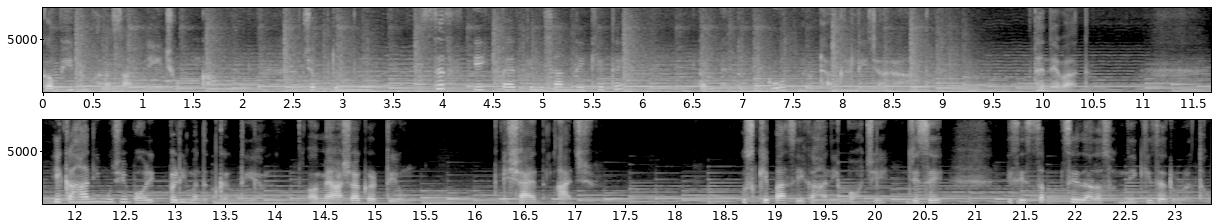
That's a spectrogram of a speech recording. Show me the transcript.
कभी तुम्हारा साथ नहीं छोड़ूँगा। जब तुमने सिर्फ़ एक पैर के निशान देखे थे, तब मैं तुम्हें गोद में उठा कर ले जा रहा था। धन्यवाद। ये कहानी मुझे बड़ी बड़ी मदद करती है, और मैं आशा करती हूँ कि शायद आज उसके पास ये कहानी पहुँचे, जिसे, इसे सबसे ज़्यादा सुनने की ज़रूरत हो।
